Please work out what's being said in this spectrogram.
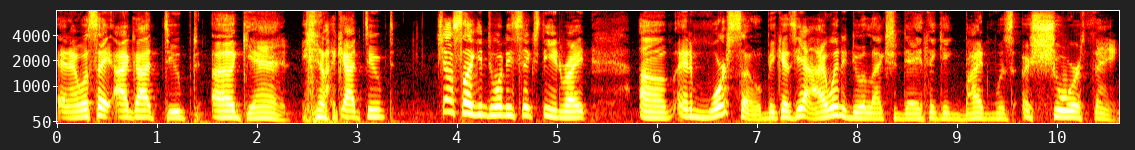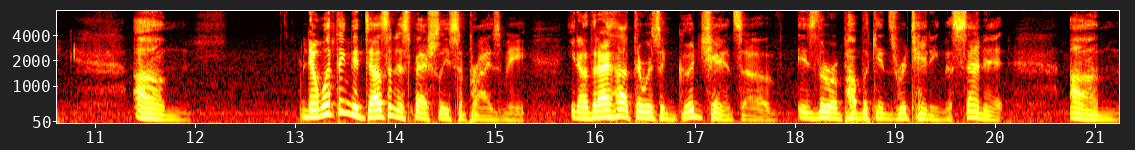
and I will say I got duped again. You know, I got duped just like in 2016, right? Um, and more so because yeah, I went into election day thinking Biden was a sure thing. Um, now, one thing that doesn't especially surprise me, you know, that I thought there was a good chance of is the Republicans retaining the Senate. Um,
